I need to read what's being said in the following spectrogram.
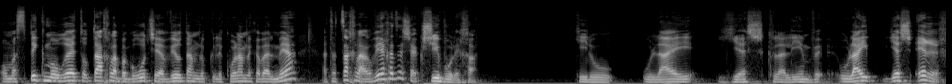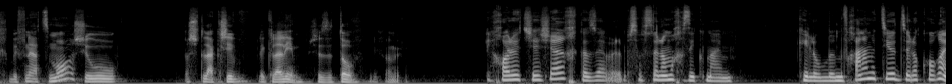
או מספיק מורה תותח לבגרות שיביא אותם לכולם לקבל 100, אתה צריך להרוויח את זה שיקשיבו לך. כאילו, אולי יש כללים, ואולי יש ערך בפני עצמו שהוא פשוט להקשיב לכללים, שזה טוב לפעמים. יכול להיות שיש ערך כזה, אבל בסוף זה לא מחזיק מים. כאילו, במבחן המציאות זה לא קורה.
